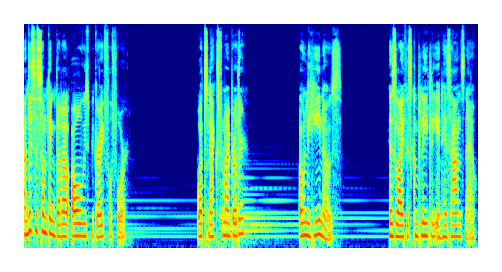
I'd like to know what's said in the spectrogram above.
and this is something that I'll always be grateful for. What's next for my brother? Only he knows. His life is completely in his hands now.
